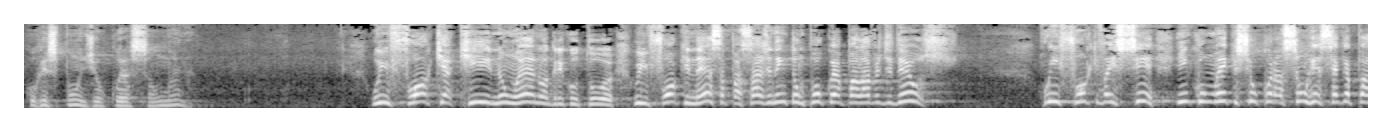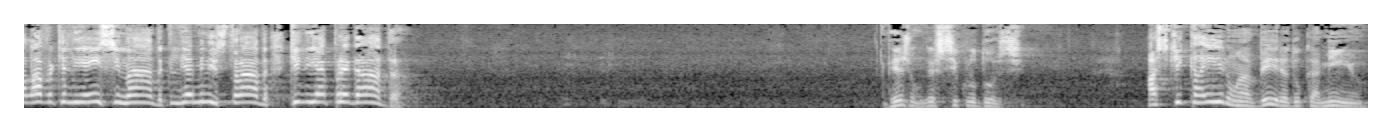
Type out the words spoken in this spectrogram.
corresponde ao coração humano. O enfoque aqui não é no agricultor, o enfoque nessa passagem nem tampouco é a palavra de Deus. O enfoque vai ser em como é que seu coração recebe a palavra que lhe é ensinada, que lhe é ministrada, que lhe é pregada. Vejam, versículo 12. As que caíram à beira do caminho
